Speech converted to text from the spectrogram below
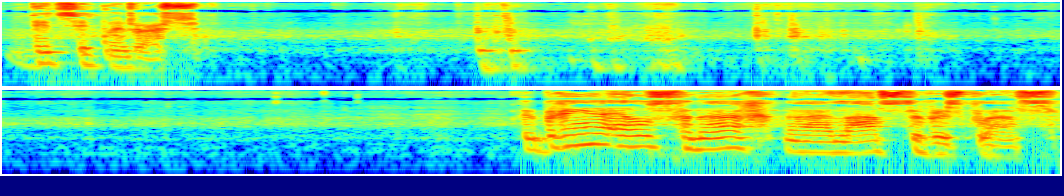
Dit zit me dwars. We brengen Els vandaag naar haar laatste rustplaats.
